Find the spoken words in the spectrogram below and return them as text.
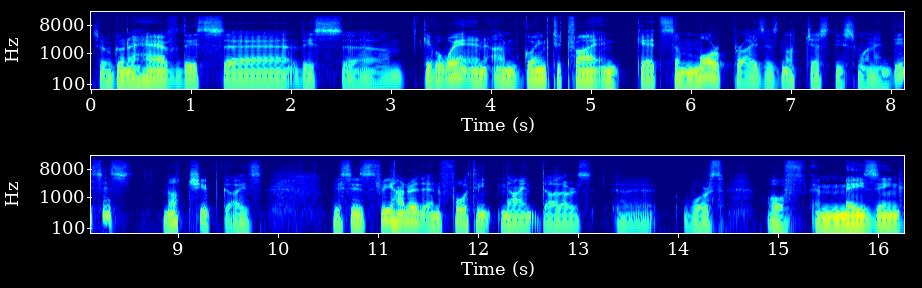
So we're gonna have this uh, this um, giveaway, and I'm going to try and get some more prizes, not just this one. And this is not cheap, guys. This is three hundred and forty nine dollars uh, worth of amazing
